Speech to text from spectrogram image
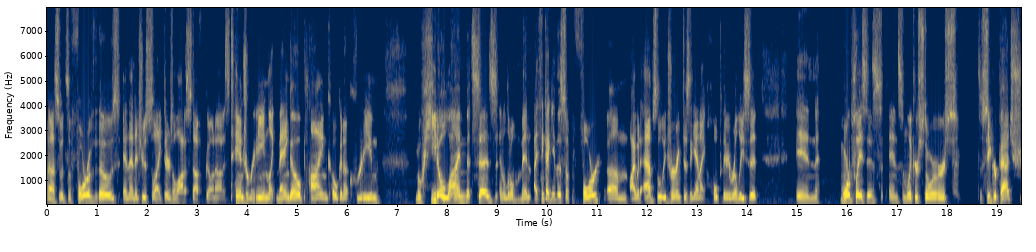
Uh, so it's the four of those, and then it's just like there's a lot of stuff going on. It's tangerine, like mango, pine, coconut cream, mojito lime. It says, and a little mint. I think I gave this a four. Um, I would absolutely drink this again. I hope they release it in more places and some liquor stores. It's a secret batch,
